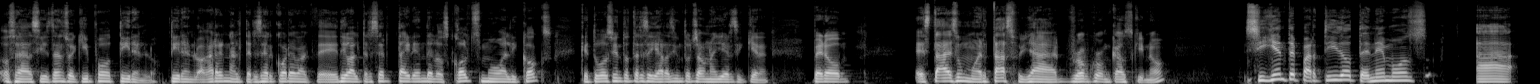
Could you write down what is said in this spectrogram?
o sea, si está en su equipo, tírenlo, tírenlo. Agarren al tercer coreback, de, digo, al tercer end de los Colts, Mo Ali Cox, que tuvo 113 yardas y un touchdown ayer si quieren. Pero está, es un muertazo ya Rob Gronkowski, ¿no? Siguiente partido tenemos a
